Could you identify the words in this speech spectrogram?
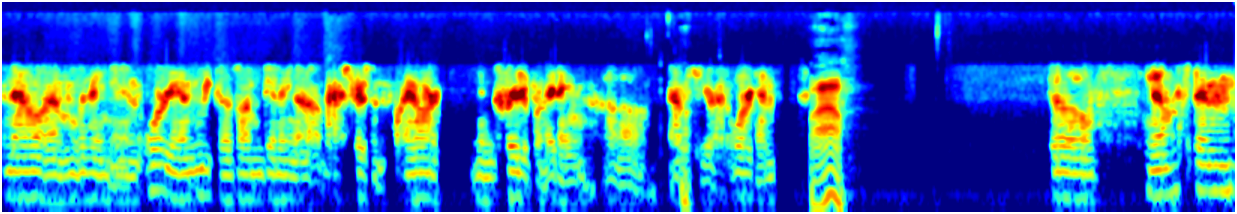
and now I'm living in Oregon because I'm getting a master's in fine art in creative writing uh, out here at Oregon. Wow. So, you know, it's been,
